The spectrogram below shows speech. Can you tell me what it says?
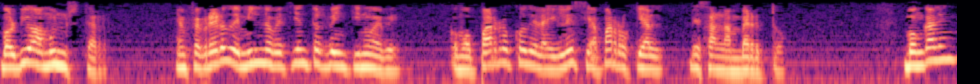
volvió a Münster en febrero de 1929 como párroco de la iglesia parroquial de San Lamberto. Von Galen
